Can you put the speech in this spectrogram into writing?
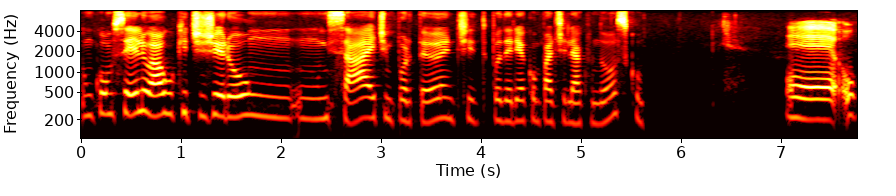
um conselho, algo que te gerou um, um insight importante, tu poderia compartilhar conosco? É, o,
